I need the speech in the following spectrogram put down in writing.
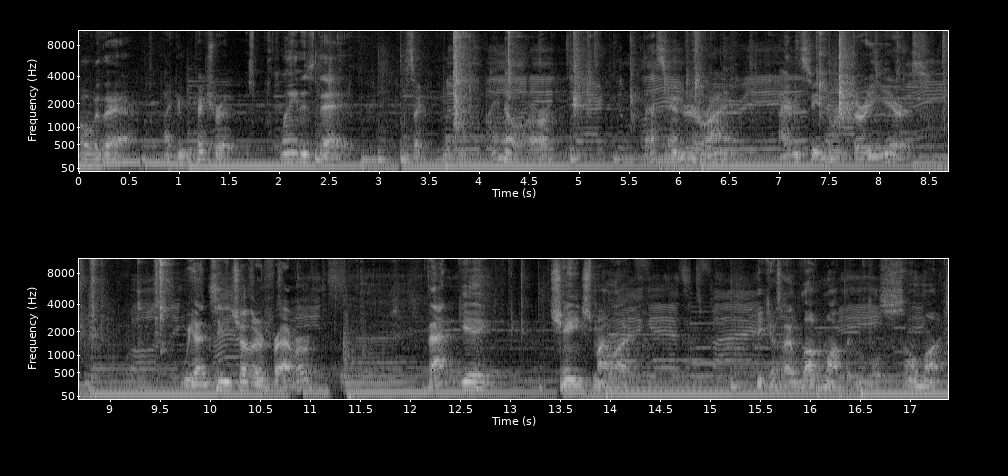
over there. I can picture it as plain as day. It's like, I know her. That's Andrea Ryan. I haven't seen her in 30 years. We hadn't seen each other in forever. That gig changed my life because I love Martha Hoople so much.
